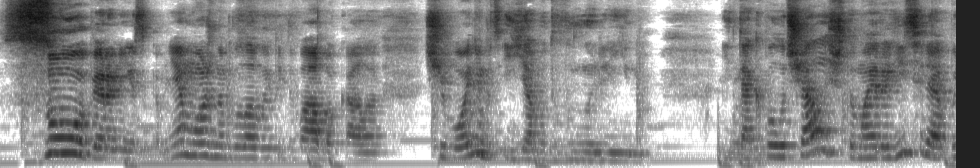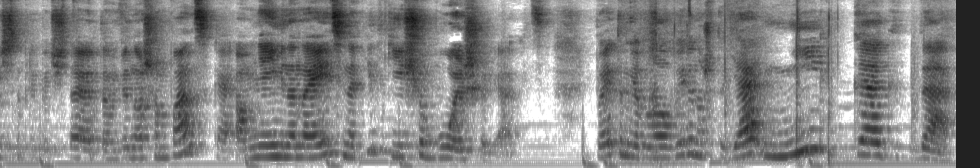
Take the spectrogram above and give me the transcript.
супер низко. Мне можно было выпить два бокала чего-нибудь, и я буду в нулину. И так получалось, что мои родители обычно предпочитают там вино шампанское, а у меня именно на эти напитки еще больше реакций. Поэтому я была уверена, что я никогда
